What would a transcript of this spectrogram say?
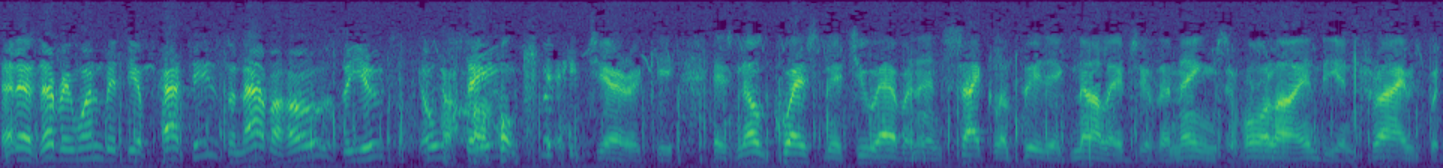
That is, everyone but the Apaches, the Navajos, the Utes, the Osage. Okay, Cherokee. There's no question that you have an encyclopedic knowledge of the names of all our Indian tribes, but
